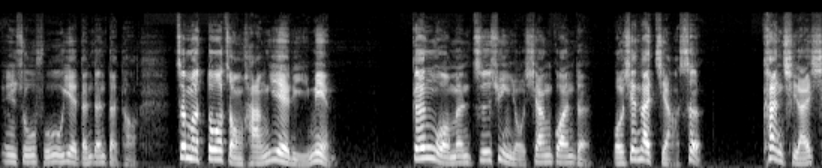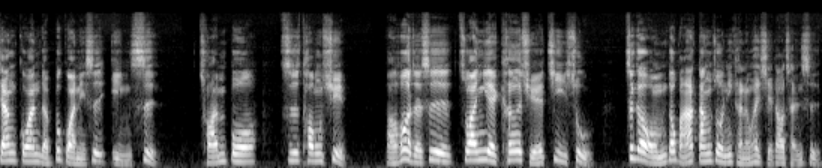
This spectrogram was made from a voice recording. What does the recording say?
运输服务业等等等哈，这么多种行业里面，跟我们资讯有相关的，我现在假设看起来相关的，不管你是影视、传播、资通讯啊，或者是专业科学技术，这个我们都把它当做你可能会写到城市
